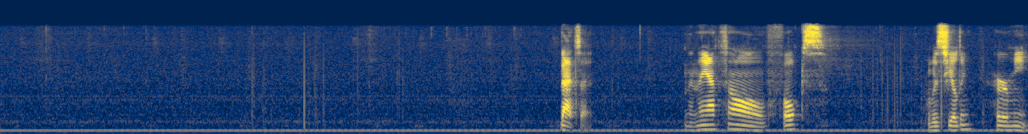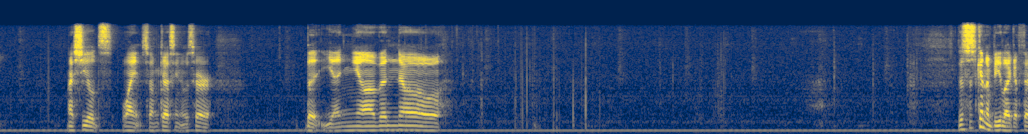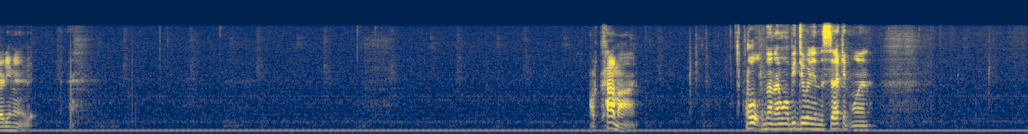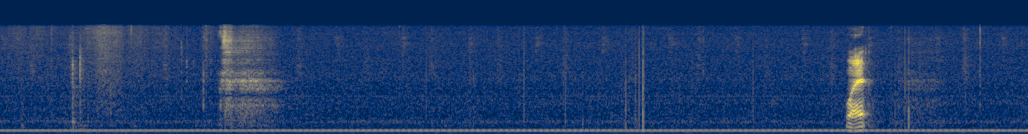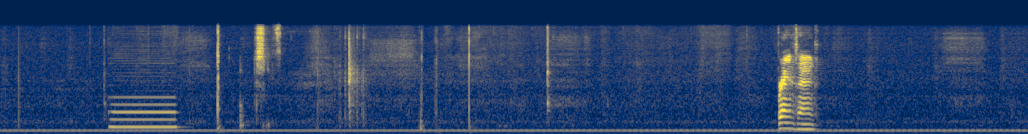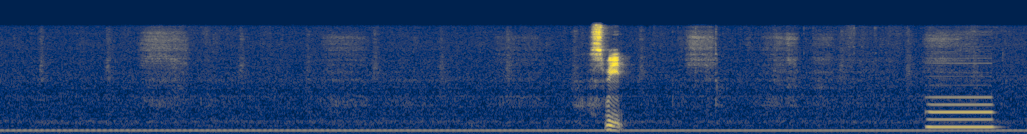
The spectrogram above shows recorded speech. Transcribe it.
That's it. And that's all, folks. Who was shielding? Her me? My shield's white, so I'm guessing it was her. But you never know. This is gonna be like a 30 minute. Oh, come on. Well, then I won't be doing it in the second one. What? Oh, jeez. Brain tank. Sweet.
